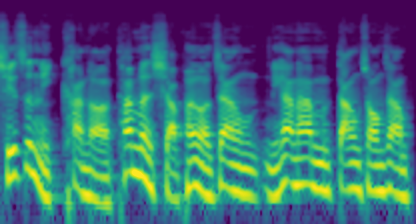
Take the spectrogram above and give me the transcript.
其实你看哦，他们小朋友这样，你看他们当中这样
